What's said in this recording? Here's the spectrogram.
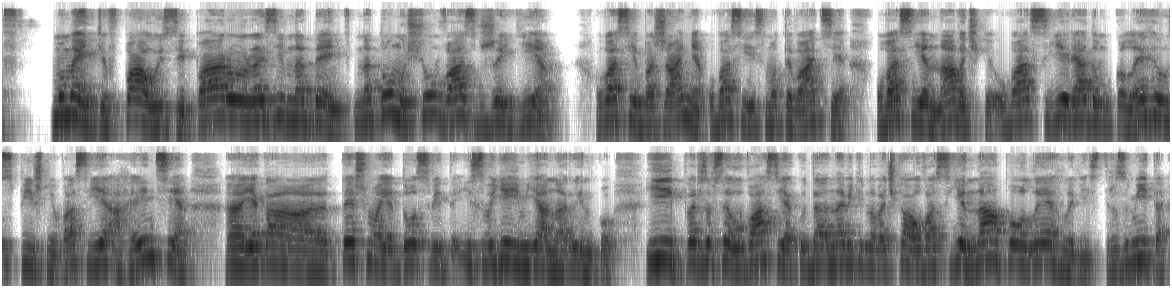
в моменті, в паузі, пару разів на день на тому, що у вас вже є. У вас є бажання, у вас є мотивація, у вас є навички, у вас є рядом колеги успішні, у вас є агенція, е, яка теж має досвід і своє ім'я на ринку. І перш за все, у вас, як навіть у новачка, у вас є наполегливість. Розумієте?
